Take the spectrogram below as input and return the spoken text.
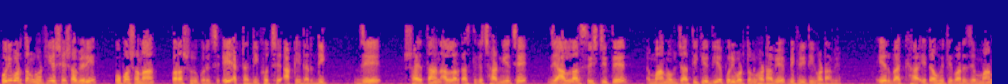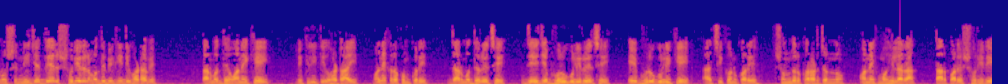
পরিবর্তন ঘটিয়ে সেসবেরই উপাসনা করা শুরু করেছে। এই একটা দিক হচ্ছে আকিদার দিক, যে শয়তান আল্লাহর কাছ থেকে ছাড় নিয়েছে যে আল্লাহর সৃষ্টিতে মানব জাতিকে দিয়ে পরিবর্তন ঘটাবে, বিকৃতি ঘটাবে। এর ব্যাখ্যা এটা হইতে পারে যে মানুষ নিজেদের শরীরের মধ্যে বিকৃতি ঘটাবে। তার মধ্যে অনেকে বিকৃতি ঘটায় অনেক রকম করে, যার মধ্যে রয়েছে যে যে ভুরুগুলি রয়েছে, এই ভুরুগুলিকে চিকন করে সুন্দর করার জন্য অনেক মহিলারা তারপরে শরীরে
